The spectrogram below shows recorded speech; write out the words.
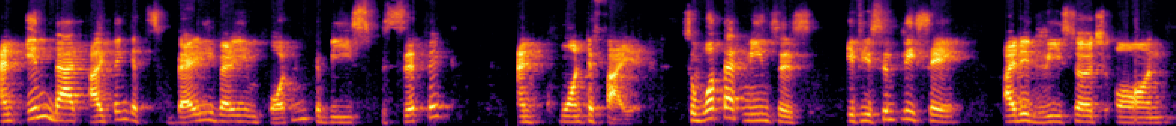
And in that, I think it's very, very important to be specific and quantify it. So what that means is if you simply say, I did research on,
